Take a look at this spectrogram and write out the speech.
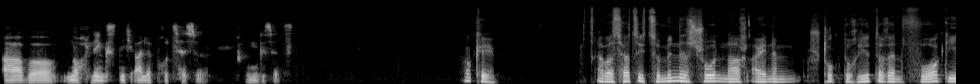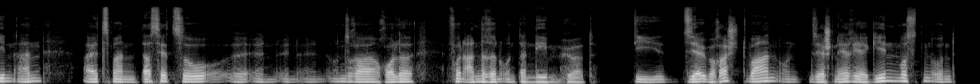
aber noch längst nicht alle Prozesse umgesetzt. Okay. Aber es hört sich zumindest schon nach einem strukturierteren Vorgehen an, als man das jetzt so äh, in, in, in unserer Rolle von anderen Unternehmen hört, die sehr überrascht waren und sehr schnell reagieren mussten und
